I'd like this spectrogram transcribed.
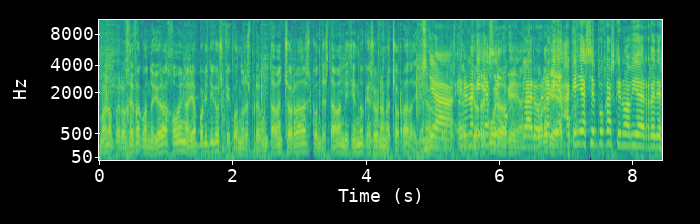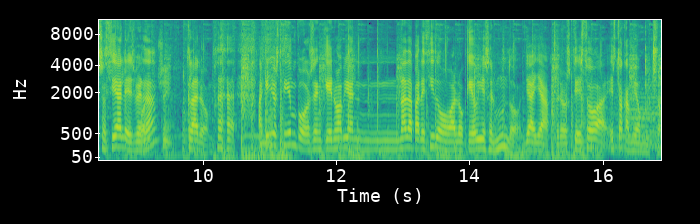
Bueno, pero jefa, cuando yo era joven había políticos que cuando les preguntaban chorradas contestaban diciendo que eso era una chorrada. Y que no ya, eran aquellas, claro, aquellas épocas que no había redes sociales, ¿verdad? sí. Claro, aquellos tiempos en que no había nada parecido a lo que hoy es el mundo, ya, ya, pero es que esto, esto ha cambiado mucho.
